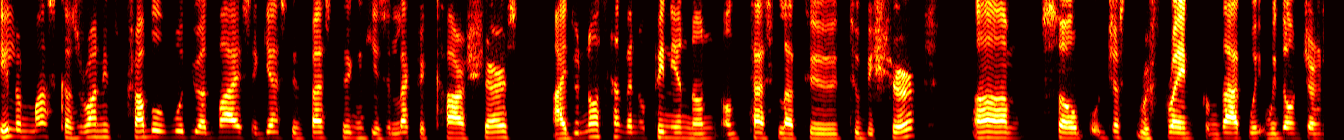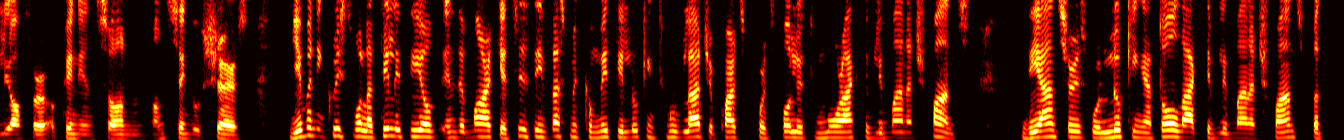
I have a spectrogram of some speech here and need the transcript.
Elon Musk has run into trouble. Would you advise against investing in his electric car shares? I do not have an opinion on, on Tesla to, to be sure. Um, so just refrain from that. We, we don't generally offer opinions on, on single shares. Given increased volatility of, in the markets, is the investment committee looking to move larger parts of portfolio to more actively managed funds? The answer is we're looking at all actively managed funds, but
